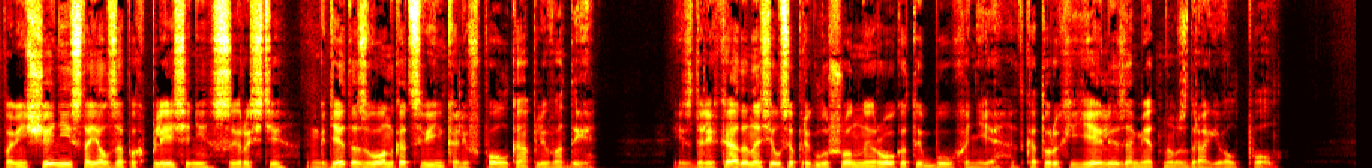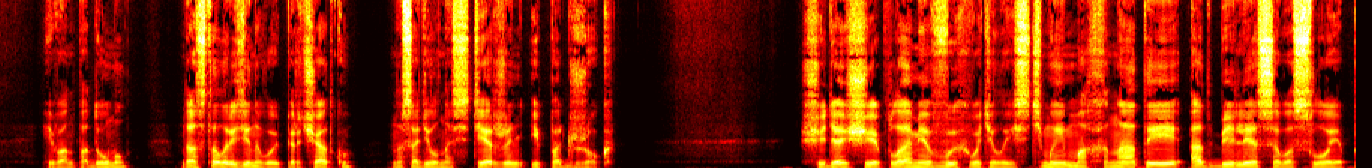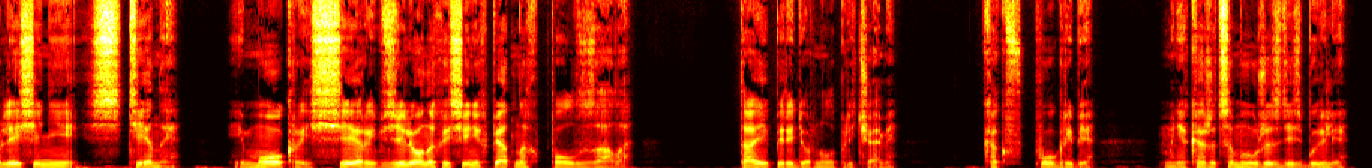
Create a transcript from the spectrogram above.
В помещении стоял запах плесени, сырости, где-то звонко цвинькали в пол капли воды. Издалека доносился приглушенный рокот и буханье, от которых еле заметно вздрагивал пол. Иван подумал, достал резиновую перчатку, насадил на стержень и поджег. Щадящее пламя выхватило из тьмы мохнатые от белесого слоя плесени стены — и мокрый, серый, в зеленых и синих пятнах пол зала. Тая передернула плечами. Как в погребе. Мне кажется, мы уже здесь были.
